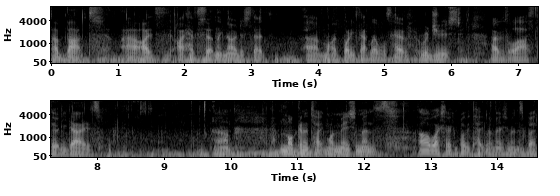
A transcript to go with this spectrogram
uh, but uh, I have certainly noticed that my body fat levels have reduced over the last 30 days. Um, I'm not going to take my measurements. Oh, well, actually, I can probably take my measurements, but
